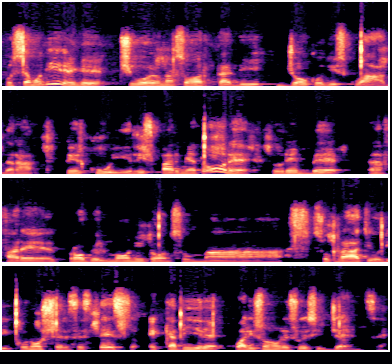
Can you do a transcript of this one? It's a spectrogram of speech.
possiamo dire che ci vuole una sorta di gioco di squadra, per cui il risparmiatore dovrebbe eh, fare proprio il monito insomma, socratico di conoscere se stesso e capire quali sono le sue esigenze.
